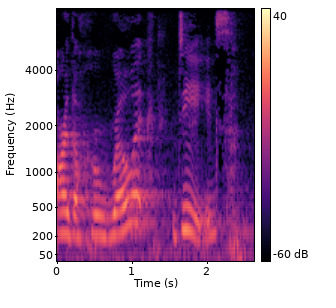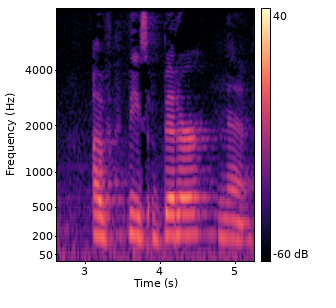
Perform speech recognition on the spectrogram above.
are the heroic deeds of these bitter men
